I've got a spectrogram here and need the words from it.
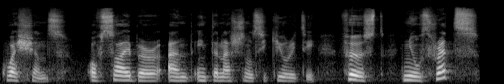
questions of cyber and international security. First, new threats.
